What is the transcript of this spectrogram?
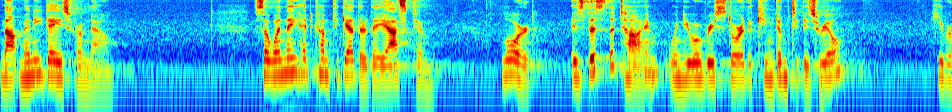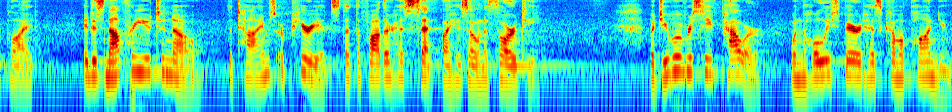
not many days from now. So when they had come together, they asked him, Lord, is this the time when you will restore the kingdom to Israel? He replied, it is not for you to know the times or periods that the Father has set by his own authority. But you will receive power when the Holy Spirit has come upon you,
